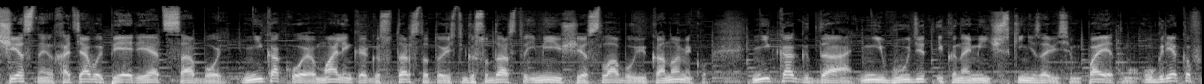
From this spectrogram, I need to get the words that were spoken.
честные хотя бы перед собой. Никакое маленькое государство, то есть государство, имеющее слабую экономику, никогда не будет экономически независимым. Поэтому у греков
